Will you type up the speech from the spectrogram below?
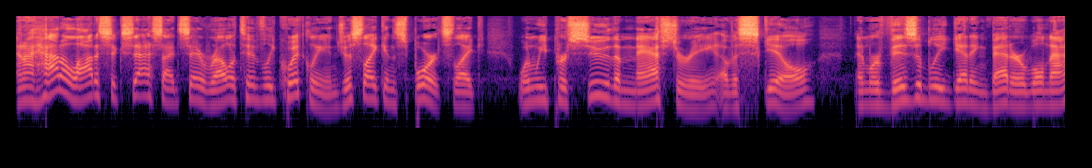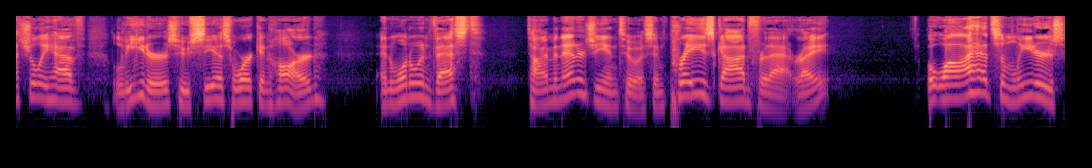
And I had a lot of success, I'd say, relatively quickly. And just like in sports, like when we pursue the mastery of a skill and we're visibly getting better, we'll naturally have leaders who see us working hard and want to invest time and energy into us. And praise God for that, right? But while I had some leaders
